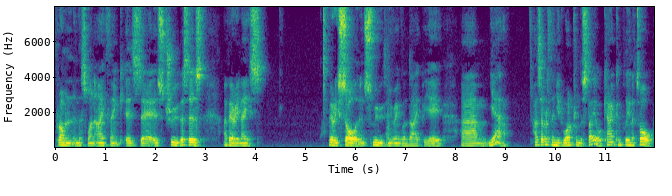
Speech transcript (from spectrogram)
prominent in this one, I think, is uh, is true. This is a very nice, very solid and smooth New England IPA. Um, yeah, has everything you'd want from the style. Can't complain at all.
